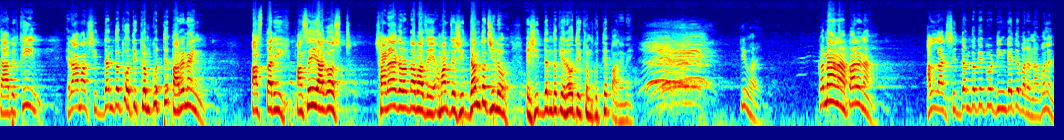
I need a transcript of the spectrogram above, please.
সাবেকিন, এরা আমার সিদ্ধান্তকে অতিক্রম করতে পারে নাই। পাঁচ তারিখ, পাঁচই আগস্ট, সাড়ে এগারোটা বাজে, আমার যে সিদ্ধান্ত ছিল, এই সিদ্ধান্তকে এরা অতিক্রম করতে পারে নাই। কি ভাই? না না, পারে না। আল্লাহর সিদ্ধান্তকে কেউ ডিঙ্গাইতে পারে না, বলেন।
